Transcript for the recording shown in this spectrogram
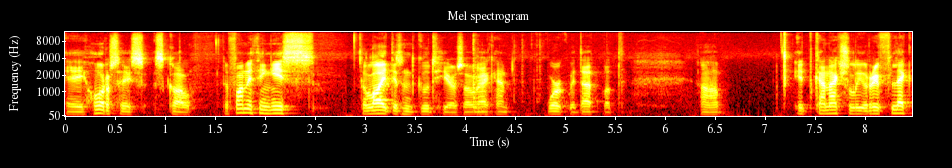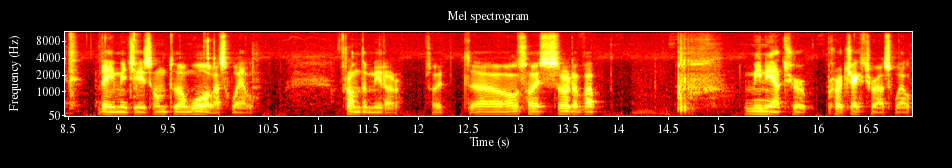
a horse's skull. The funny thing is, the light isn't good here, so I can't work with that, but uh, it can actually reflect the images onto a wall as well from the mirror. So it uh, also is sort of a miniature projector as well.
